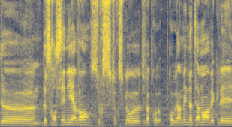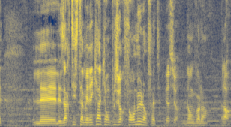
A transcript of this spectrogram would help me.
de, de se renseigner avant sur, sur ce que tu vas pro- programmer, notamment avec les, les, les artistes américains qui ont plusieurs formules en fait. Bien sûr. Donc voilà. Alors,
